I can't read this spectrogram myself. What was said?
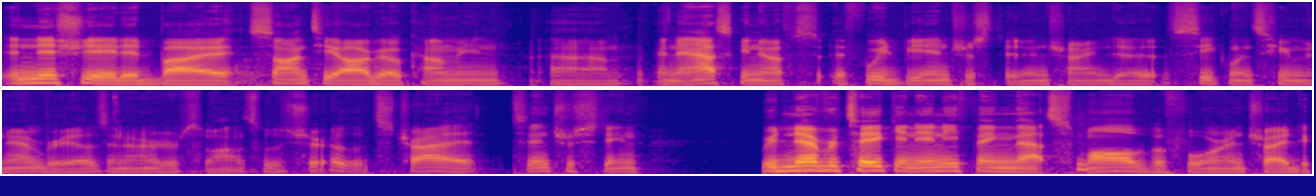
initiated by Santiago coming um, and asking us if we'd be interested in trying to sequence human embryos, and our response was, sure, let's try it. It's interesting. We'd never taken anything that small before and tried to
